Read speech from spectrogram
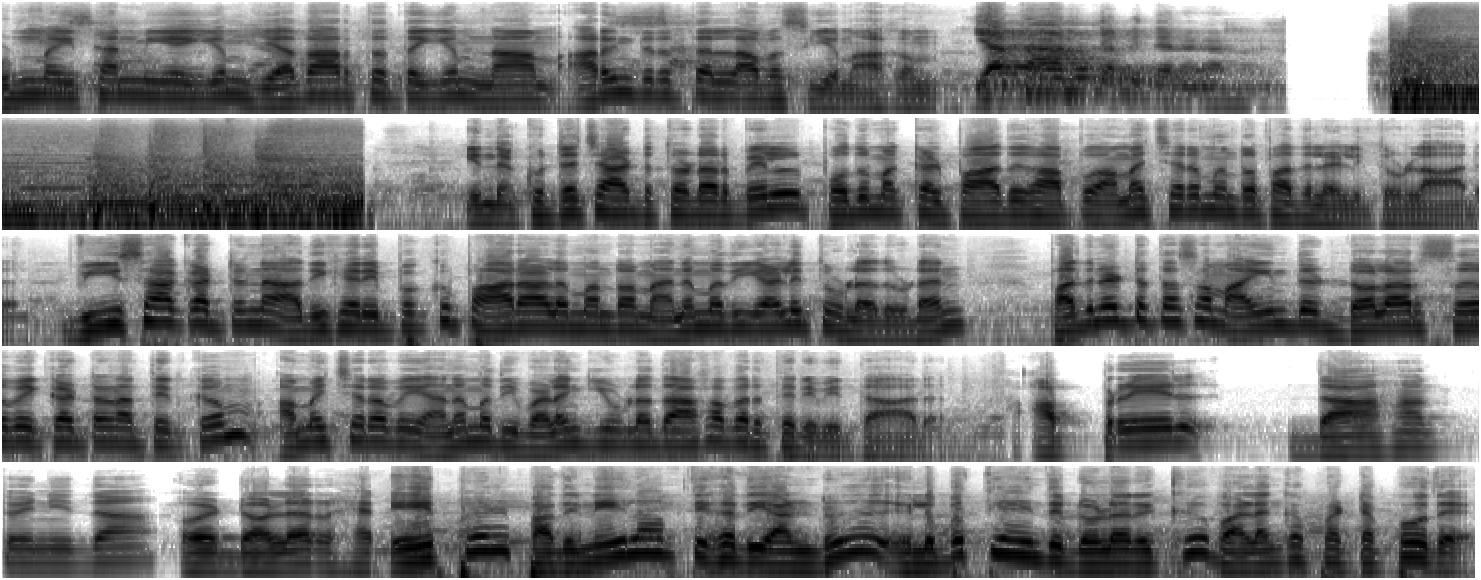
உண்மை தன்மையையும் யதார்த்தத்தையும் நாம் அறிந்திருத்தல் அவசியமாகும். இந்த குற்றச்சாட்டு தொடர்பில் பொதுமக்கள் பாதுகாப்பு அமைச்சரும் இன்று பதிலளித்துள்ளார். விசா கட்டண அதிகரிப்புக்கு பாராளுமன்றம் அனுமதி அளித்துள்ளதுடன் பதினெட்டு தசம் ஐந்து டாலர் சேவை கட்டணத்திற்கும் அமைச்சரவை அனுமதி வழங்கியுள்ளதாக அவர் தெரிவித்தார். அப்ரேல் ஏப்ரல் பதினேழாம் திகதி அன்று எழுபத்தி ஐந்து டொலருக்கு வழங்கப்பட்ட போது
